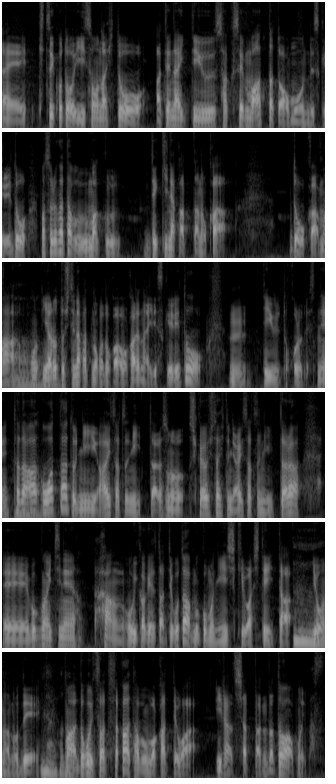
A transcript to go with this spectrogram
えー、きついことを言いそうな人を当てないっていう作戦もあったとは思うんですけれど、まあ、それが多分うまくできなかったのかどうか、まあ、やろうとしてなかったのかどうかは分からないですけれど、うん、っていうところですね。ただ、終わった後に挨拶に行ったら、その司会をした人に挨拶に行ったら、えー、僕が1年半追いかけてたということは、向こうも認識はしていたようなので、ど。まあ、どこに座ってたかは多分分かってはいらっしゃったんだとは思います。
